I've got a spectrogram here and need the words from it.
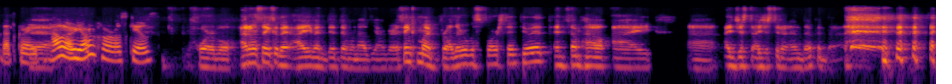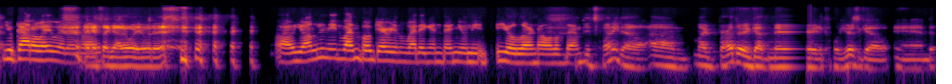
that's great. Yeah. How are your choro skills? Horrible. I don't think that I even did them when I was younger. I think my brother was forced into it, and somehow I, uh, I just, I just didn't end up in that. you got away with it, right? I guess I got away with it. well, you only need one Bulgarian wedding, and then you need you'll learn all of them. It's funny though. Um, my brother got married a couple years ago, and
